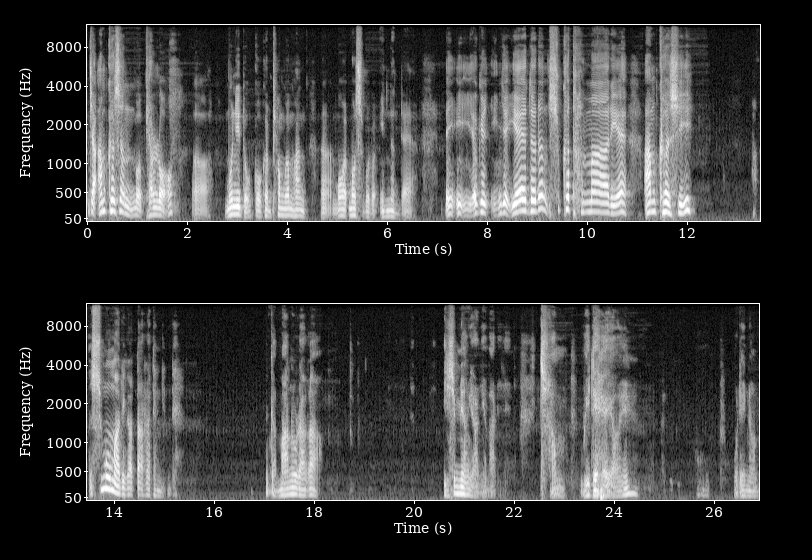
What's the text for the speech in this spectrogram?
이제 암컷은 뭐 별로 어, 무늬도 없고 그런 평범한 어, 모습으로 있는데 여기 이제 얘들은 수컷 한 마리에 암컷이 스무 마리가 따라다닌대. 그러니까 마누라가 20명이라니 말이지. 참 위대해요. 우리는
